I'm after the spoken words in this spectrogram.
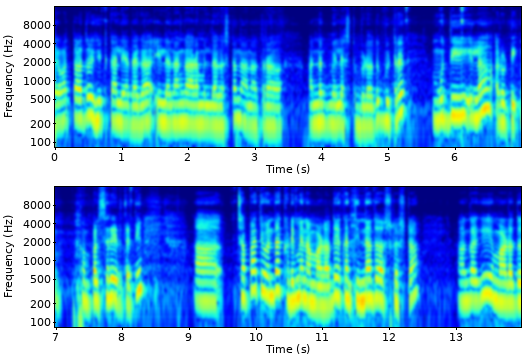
ಯಾವತ್ತಾದರೂ ಹಿಟ್ಟು ಖಾಲಿ ಆದಾಗ ಇಲ್ಲ ನಂಗೆ ಆರಾಮಿಲ್ದಾಗ ಅಷ್ಟೇ ನಾನು ಆ ಥರ ಅನ್ನದ ಮೇಲೆ ಅಷ್ಟು ಬಿಡೋದು ಬಿಟ್ಟರೆ ಮುದ್ದೆ ಇಲ್ಲ ರೊಟ್ಟಿ ಕಂಪಲ್ಸರಿ ಇರ್ತೈತಿ. ಚಪಾತಿ ಒಂದ ಕಡಿಮೆ ನಾ ಮಾಡೋದು, ಯಾಕಂದ್ರೆ ತಿನ್ನೋದು ಅಷ್ಟು ಕಷ್ಟ. ಹಾಗಾಗಿ ಮಾಡೋದು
